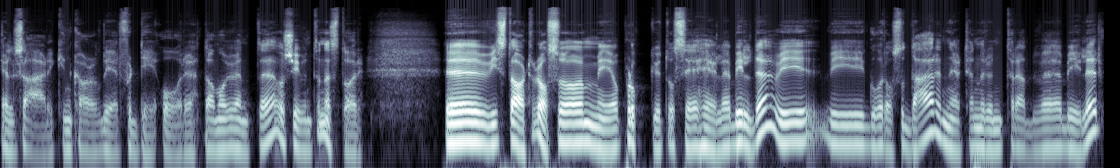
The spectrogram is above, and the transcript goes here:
Ellers er det ikke en Car of the Year for det året. Da må vi vente og skyve den til neste år. Eh, vi starter også med å plukke ut og se hele bildet. Vi, vi går også der ned til en rundt 30 biler.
